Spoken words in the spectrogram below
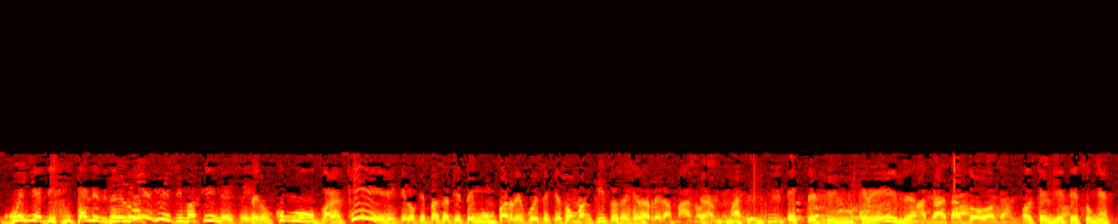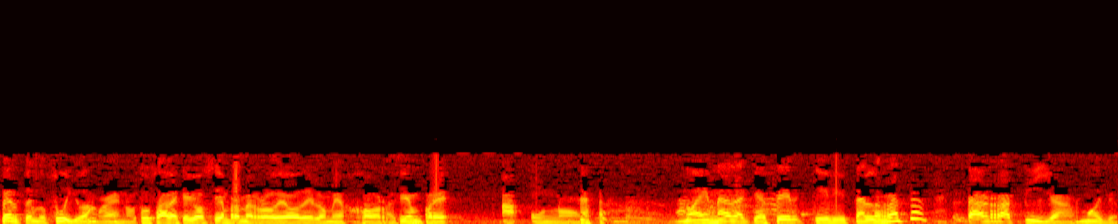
¿Huellas digitales de los De los pies? pies, imagínese. ¿Pero cómo? ¿Para qué? Es que lo que pasa es que tengo un par de jueces que son manquitos, hay que darle la mano. Este es increíble. ¿eh? Acá está todo, acá. Ok, y este es un experto en lo suyo, ¿ah? Bueno, tú sabes que yo siempre me rodeo de lo mejor. Siempre a uno. No hay nada que hacer que de tal rata. Tal ratilla. Muy bien.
